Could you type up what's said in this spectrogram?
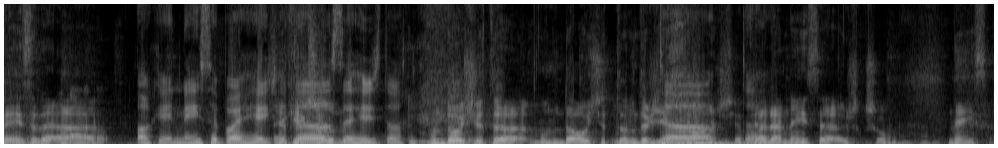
nejse. Ok, nejse po e heq, atë s'e heq dot. Mundohu që të mundohu që të ndërgjegjësohesh. Fjala nejse është kështu. Nejse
